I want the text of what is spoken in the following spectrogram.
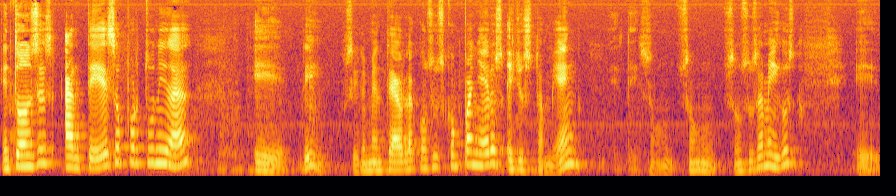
Entonces, ante esa oportunidad, eh, posiblemente habla con sus compañeros, ellos también este, son, son, son, sus amigos, eh,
